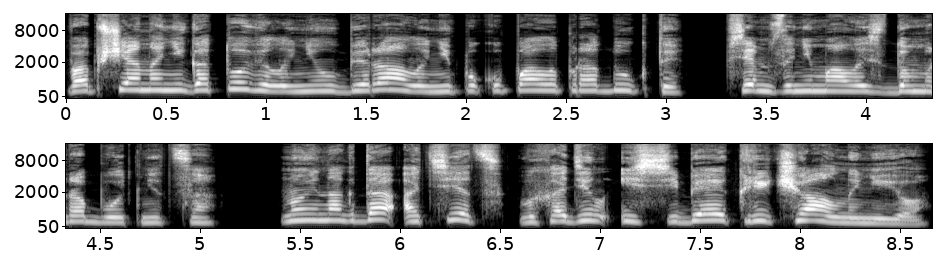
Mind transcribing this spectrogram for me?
Вообще она не готовила, не убирала, не покупала продукты, всем занималась домработница. Но иногда отец выходил из себя и кричал на нее:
